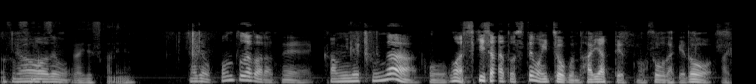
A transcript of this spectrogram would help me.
あそういやーでもそのくらいですかね。いやでも本当だからね、上根くんが、こう、まあ指揮者としても一丁くんと張り合ってるのもそうだけど、はい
